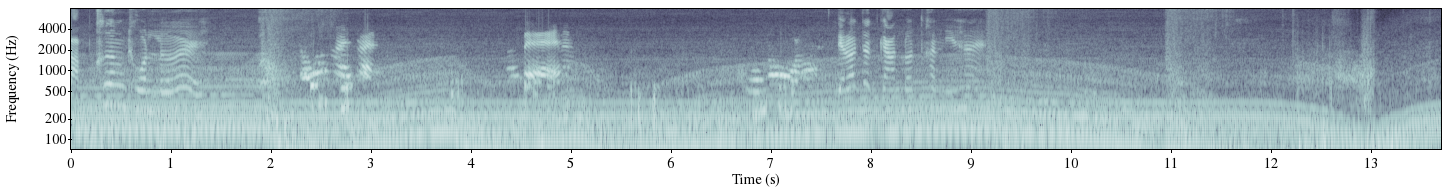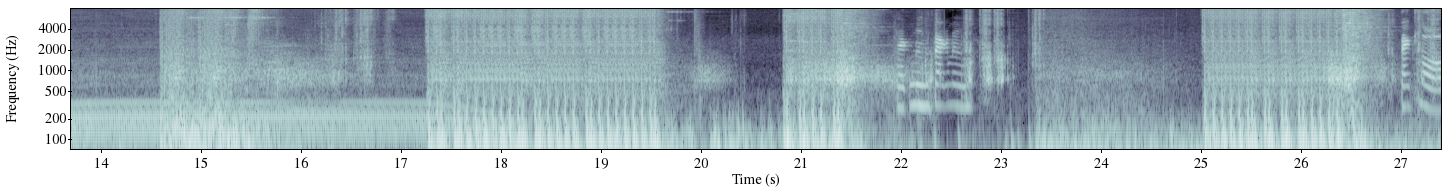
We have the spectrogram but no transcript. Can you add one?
ดับเครื่องชนเลย แล้วว่าไงแต่แต่นะโอ้โหเดี๋ยวเราจัดการรถคันนี้ให้ กหนึ่งแตกหนึ่งแตกสอง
